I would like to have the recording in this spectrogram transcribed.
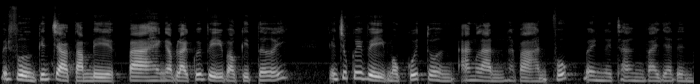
Bích Phượng kính chào tạm biệt và hẹn gặp lại quý vị vào kỳ tới. Kính chúc quý vị một cuối tuần an lành và hạnh phúc bên người thân và gia đình.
